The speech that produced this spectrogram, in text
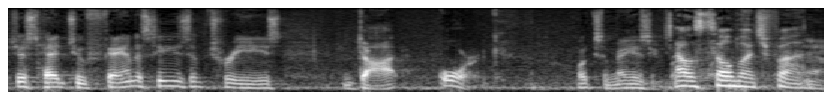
just head to fantasyoftrees.org. Looks amazing. Oh, so much fun. Yeah.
